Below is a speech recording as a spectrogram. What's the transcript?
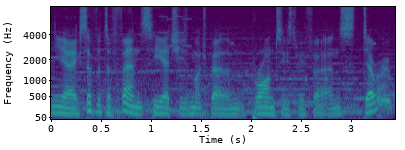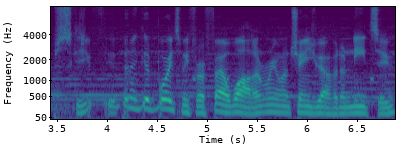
Yeah, except for defense, he actually is much better than Brontes, to be fair. And Steropes, because you've, you've, been a good boy to me for a fair while. I don't really want to change you out if I don't need to.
